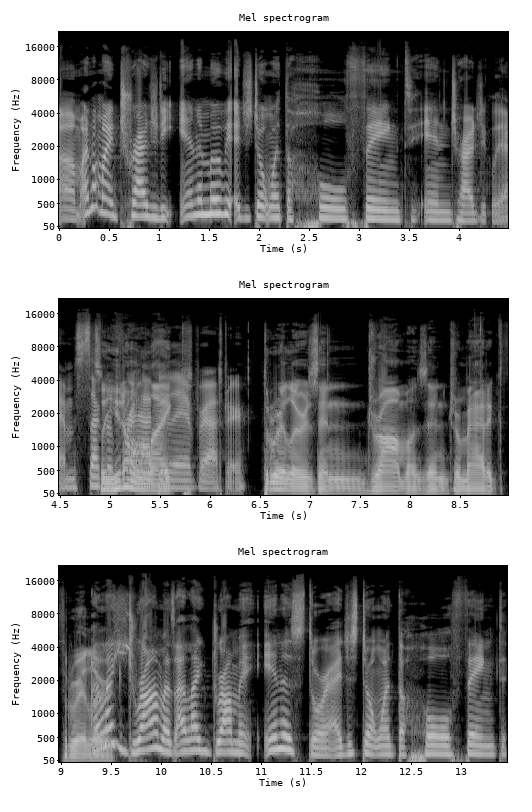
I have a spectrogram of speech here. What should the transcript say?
Um, I don't mind tragedy in a movie. I just don't want the whole thing to end tragically. I'm a sucker you for don't happily like ever after. Thrillers and dramas and dramatic thrillers. I like dramas. I like drama in a story. I just don't want the whole thing to.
